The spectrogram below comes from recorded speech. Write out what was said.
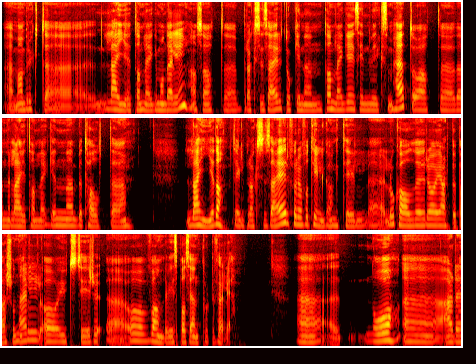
man brukte leietannlegemodellen, altså at eh, praksiseier tok inn en tannlege i sin virksomhet, og at eh, denne leietannlegen betalte leie da, til praksiseier for å få tilgang til lokaler og hjelpepersonell og utstyr, og vanligvis pasientportefølje. Nå er det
